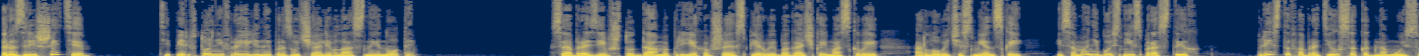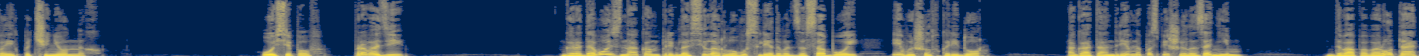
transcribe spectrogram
«Разрешите?» Теперь в тоне фрейлины прозвучали властные ноты. Сообразив, что дама, приехавшая с первой богачкой Москвы, Орловой-Чесменской, и сама, небось, не из простых, пристав обратился к одному из своих подчиненных. «Осипов, проводи». Городовой знаком пригласил Орлову следовать за собой и вышел в коридор. Агата Андреевна поспешила за ним. Два поворота,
